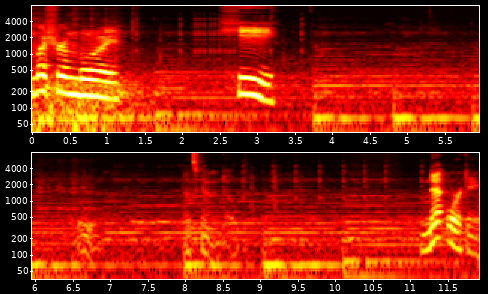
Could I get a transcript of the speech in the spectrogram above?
Mushroom Boy. He. Networking.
